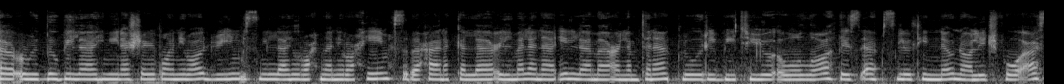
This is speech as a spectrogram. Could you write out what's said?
أعوذ بالله من الشيطان الرجيم بسم الله الرحمن الرحيم سبحانك لا علم لنا إلا ما علمتنا Glory be to you, O Allah. There's absolutely no knowledge for us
